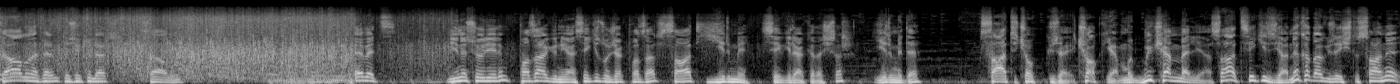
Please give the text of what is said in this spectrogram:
Sağ olun efendim teşekkürler. Sağ olun. Evet yine söyleyelim pazar günü yani 8 Ocak pazar saat 20 sevgili arkadaşlar. 20'de saati çok güzel çok ya mü- mükemmel ya saat 8 ya ne kadar güzel işte sahne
